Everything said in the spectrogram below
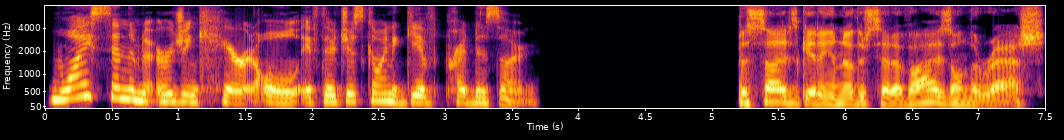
Why send them to urgent care at all if they're just going to give prednisone? Besides getting another set of eyes on the rash,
